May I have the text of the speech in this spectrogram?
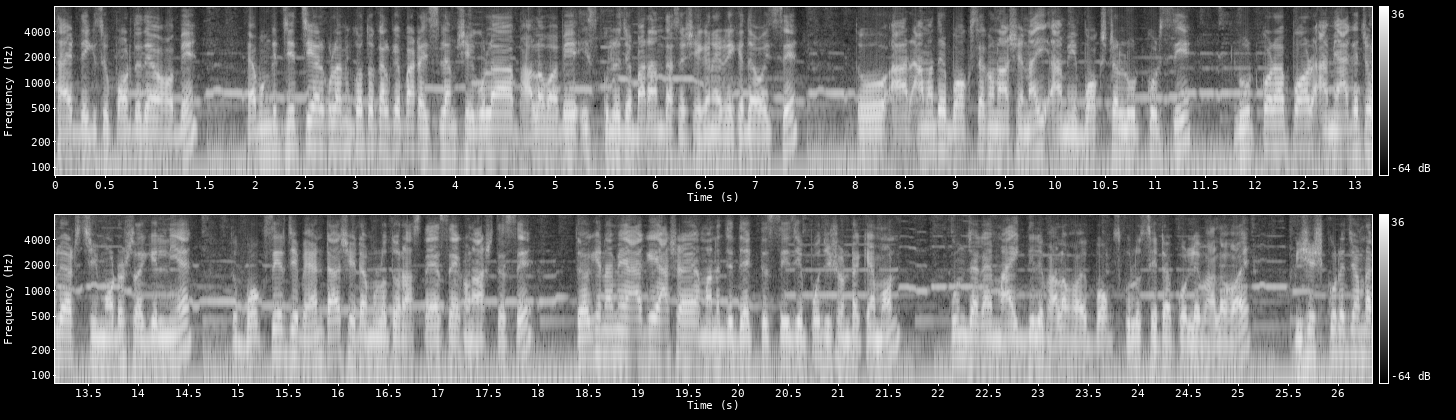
সাইড দিয়ে কিছু পর্দা দেওয়া হবে। এবং যে চেয়ারগুলো আমি গতকালকে পাঠাইছিলাম, সেগুলা ভালোভাবে স্কুলের যে বারান্দা আছে, সেখানে রেখে দেওয়া হয়েছে। তো আর আমাদের বক্স এখন আসে নাই, আমি বক্সটা লুট করছি। লুট করার পর আমি আগে চলে আসছি মোটর সাইকেল নিয়ে। তো বক্সের যে ভ্যানটা সেটা মূলত রাস্তায় আছে, এখন আসতেছে। তো এখানে আমি আগে আসা মানে যে দেখতেছি যে পজিশনটা কেমন, কোন জায়গায় মাইক দিলে ভালো হয় বক্সগুলো সেট করলে ভালো হয়। বিশেষ করে যে আমরা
